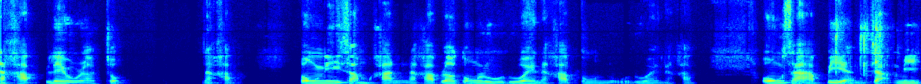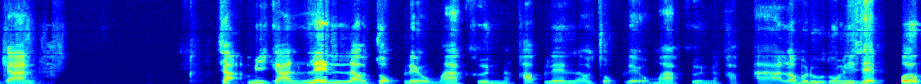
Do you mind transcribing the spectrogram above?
นะครับ เร็วแล้วจบนะครับ ตรงนี้สำคัญนะครับ เราต้องรู้ด้วยนะครับ ต้องรู้ด้วยนะครับ องศาเปลี่ยนจะมีการ จะมีการเล่นแล้วจบเร็วมากขึ้นนะครับ เล่นแล้วจบเร็วมากขึ้นนะครับ อ่า เรามาดูตรงนี้เสร็จปุ๊บ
